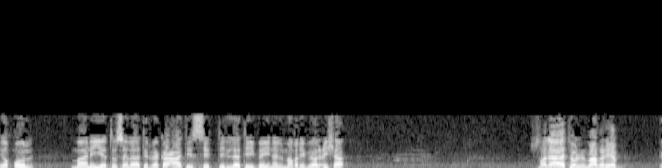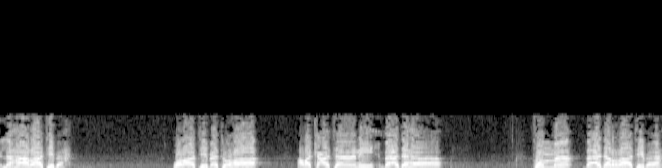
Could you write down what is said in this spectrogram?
يقول ما نية صلاة الركعات الست التي بين المغرب والعشاء؟ صلاة المغرب لها راتبة وراتبتها ركعتان بعدها ثم بعد الراتبة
